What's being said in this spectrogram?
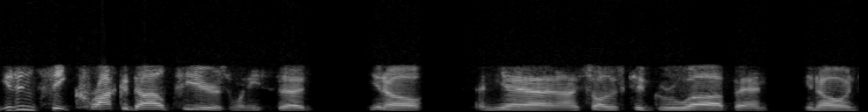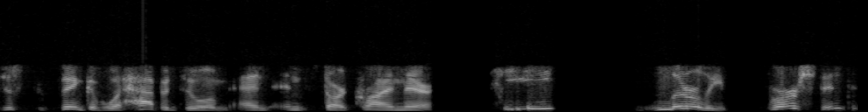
You didn't see crocodile tears when he said, you know, and yeah, and I saw this kid grew up and, you know, and just think of what happened to him and, and start crying there. He literally burst into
